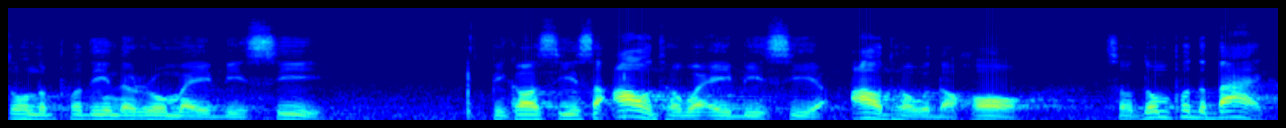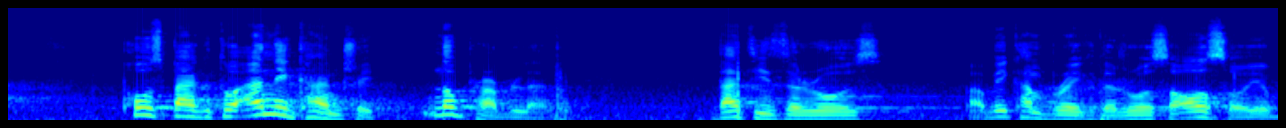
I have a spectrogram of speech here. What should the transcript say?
Don't put in the room ABC because it's out of ABC, out of the hall. So don't put back. Post back to any country, no problem. That is the rules, but we can break the rules also. You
